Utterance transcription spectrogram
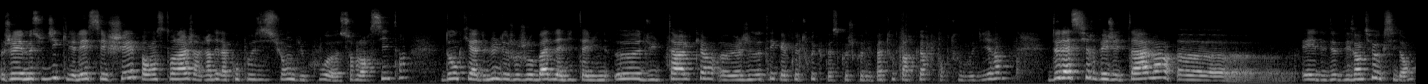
Je me suis dit qu'il allait sécher, pendant ce temps-là j'ai regardé la composition du coup euh, sur leur site. Donc il y a de l'huile de jojoba, de la vitamine E, du talc, euh, j'ai noté quelques trucs parce que je connais pas tout par cœur pour tout vous dire. De la cire végétale euh, et des, antioxydants.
